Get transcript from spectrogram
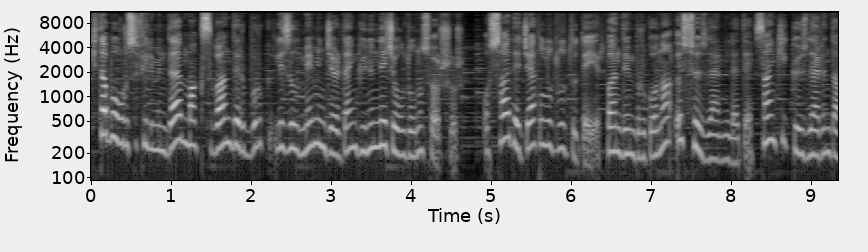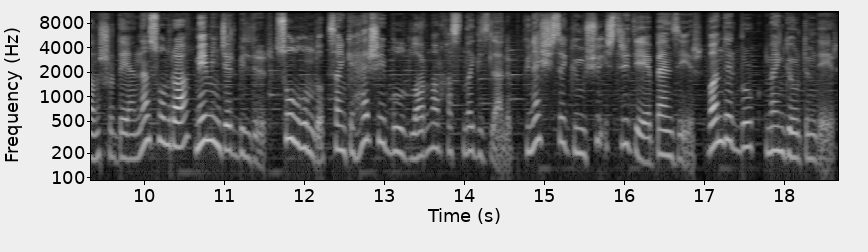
Kitab oğrusu filmində Max Vanderburg Lizel Memingerdən günün necə olduğunu soruşur. O sadəcə buludludur deyir. Vandenburg ona öz sözlərini elədi. Sanki gözlərin danışır deyəndən sonra Meminger bildirir. Solğundur. Sanki hər şey buludların arxasında gizlənib. Günəş isə gümüşü istiridiyaya bənzəyir. Vandenburg mən gördüm deyir.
